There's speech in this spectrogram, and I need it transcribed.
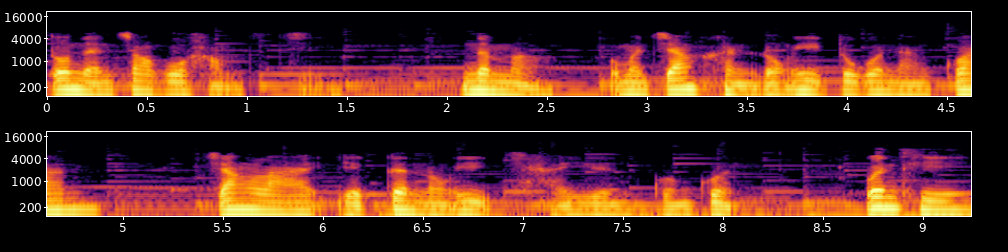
都能照顾好自己，那么我们将很容易度过难关，将来也更容易财源滚滚。问题，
